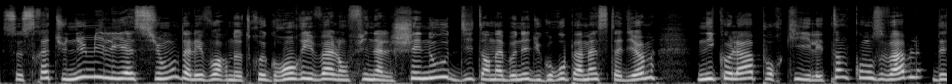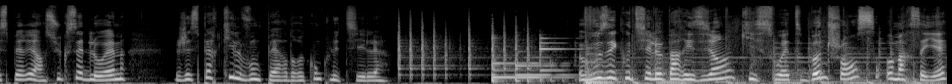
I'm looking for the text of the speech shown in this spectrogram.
Ce serait une humiliation d'aller voir notre grand rival en finale chez nous, dit un abonné du groupe Ama Stadium, Nicolas, pour qui il est inconcevable d'espérer un succès de l'OM. J'espère qu'ils vont perdre, conclut-il. Vous écoutiez Le Parisien qui souhaite bonne chance aux Marseillais.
